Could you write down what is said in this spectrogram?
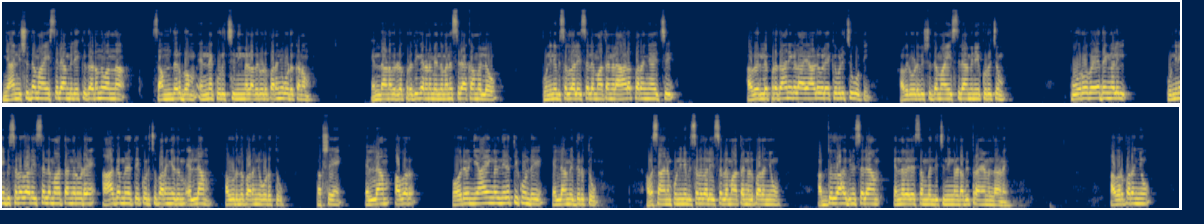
ഞാൻ വിശുദ്ധമായ ഇസ്ലാമിലേക്ക് കടന്നു വന്ന സന്ദർഭം എന്നെക്കുറിച്ച് നിങ്ങൾ അവരോട് പറഞ്ഞു കൊടുക്കണം. എന്താണ് അവരുടെ പ്രതികരണം എന്ന് മനസ്സിലാക്കാമല്ലോ? പുണ്യനബി സല്ലു അലൈഹി സ്വലമ തങ്ങളെ ആളെ പറഞ്ഞയച്ച് അവരിലെ പ്രധാനികളായ ആളുകളെയൊക്കെ വിളിച്ചുകൂട്ടി. അവരോട് വിശുദ്ധമായ ഇസ്ലാമിനെ കുറിച്ചും പൂർവവേദങ്ങളിൽ പുണ്യനബി സല്ലു അലൈഹി സ്വലമ തങ്ങളുടെ ആഗമനത്തെക്കുറിച്ച് പറഞ്ഞതും എല്ലാം അവിടുന്ന് പറഞ്ഞു കൊടുത്തു. പക്ഷേ എല്ലാം അവർ ഓരോ ന്യായങ്ങൾ നിരത്തിക്കൊണ്ട് എല്ലാം എതിർത്തു. അവസാനം പുണ്യനബി സല്ലു അലൈഹി സ്വലമ തങ്ങൾ പറഞ്ഞു അബ്ദുല്ലാഹിബിൻ സലാം എന്നവരെ സംബന്ധിച്ച് നിങ്ങളുടെ അഭിപ്രായം എന്താണ്? അവർ പറഞ്ഞു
